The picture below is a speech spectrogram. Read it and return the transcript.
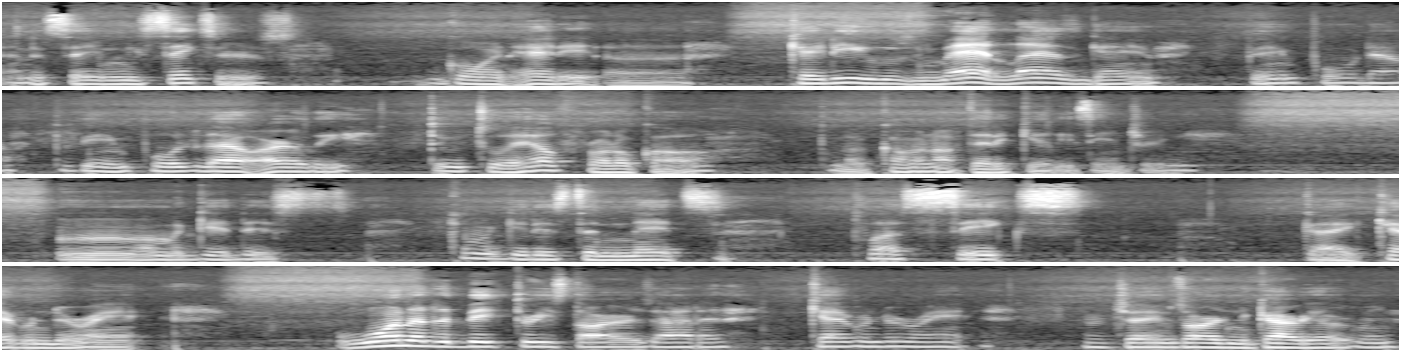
and the 76ers going at it. Uh, KD was mad last game, being pulled out, being pulled out early due to a health protocol. You know, coming off that Achilles injury. Mm, I'm gonna get this. I'm gonna get this to Nets plus six. Got Kevin Durant. One of the big three stars out of Kevin Durant, James Harden, and Kyrie Irving.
